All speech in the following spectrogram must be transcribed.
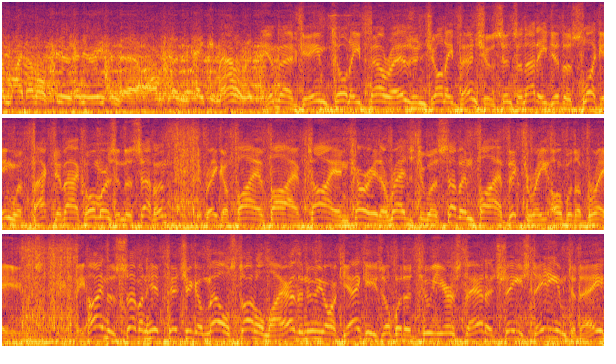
in I don't see there's any reason out of it. In that game, Tony Perez and Johnny Bench of Cincinnati did the slugging with back-to-back homers in the seventh to break a 5-5 tie and carry the Reds to a 7-5 victory over the Braves. Behind the seven-hit pitching of Mel Stottlemyre, the New York Yankees opened a two-year stand at Shea Stadium today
